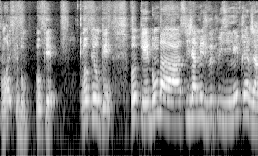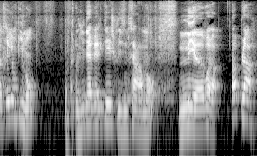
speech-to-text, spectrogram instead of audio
Ouais, c'est bon. Ok. Ok, ok. Ok, bon bah, si jamais je veux cuisiner, frère, j'ai un crayon piment. Je vous dis la vérité, je cuisine très rarement. Mais euh, voilà. Hop là.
